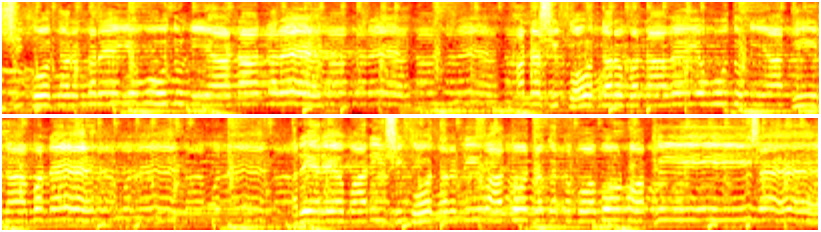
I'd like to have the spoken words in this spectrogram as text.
શિકોતર કરે એવું દુનિયા ના કરે. અને શિકોતર બનાવે એવું દુનિયાથી ના બને. અરે રે મારી શિકોતરની વાતો જગતમાં બહુ નોખી છે.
